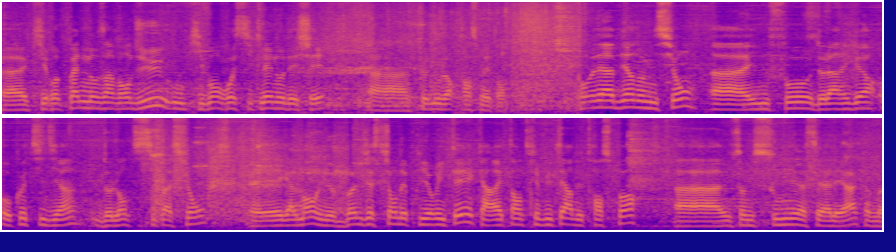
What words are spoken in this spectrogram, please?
euh, qui reprennent nos invendus ou qui vont recycler nos déchets euh, que nous leur transmettons. Pour mener à bien nos missions, il nous faut de la rigueur au quotidien, de l'anticipation et également une bonne gestion des priorités, car étant tributaires du transport, nous sommes soumis à ces aléas comme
